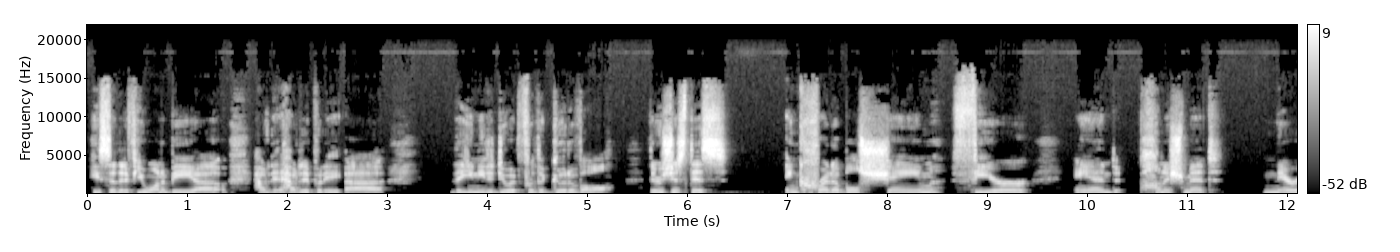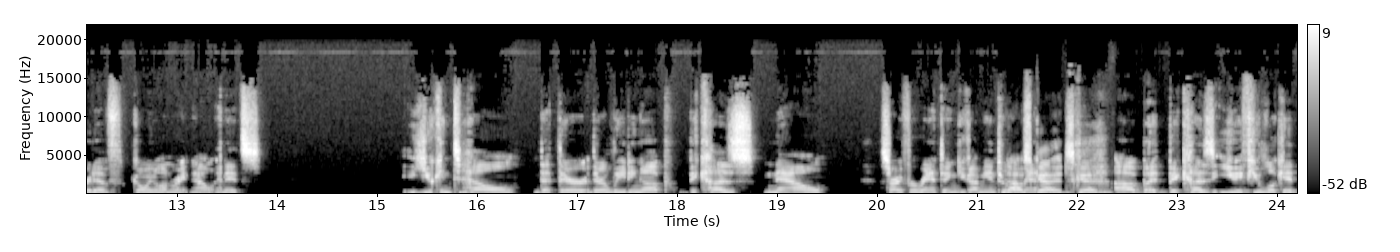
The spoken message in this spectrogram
He said that if you want to be uh, how, how did it put it uh, that you need to do it for the good of all. There's just this incredible shame fear and punishment narrative going on right now and it's you can tell that they're they're leading up because now sorry for ranting. You got me into a. no, it's good. It's good. Uh, but because you, if you look at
